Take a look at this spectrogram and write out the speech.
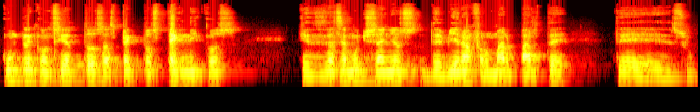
cumplen con ciertos aspectos técnicos que desde hace muchos años debieran formar parte de su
